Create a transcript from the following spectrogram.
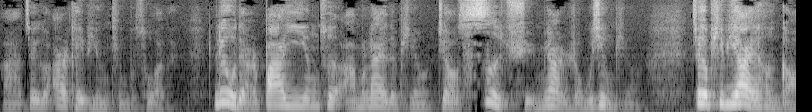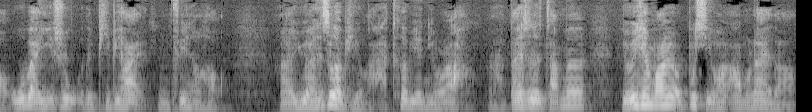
啊，这个二 K 屏挺不错的，六点八一英寸 AMOLED 屏，叫四曲面柔性屏。这个 PPI 也很高，五百一十五的 PPI，嗯，非常好，啊，原色屏啊，特别牛啊啊！但是咱们有一些网友不喜欢 AMOLED 啊，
